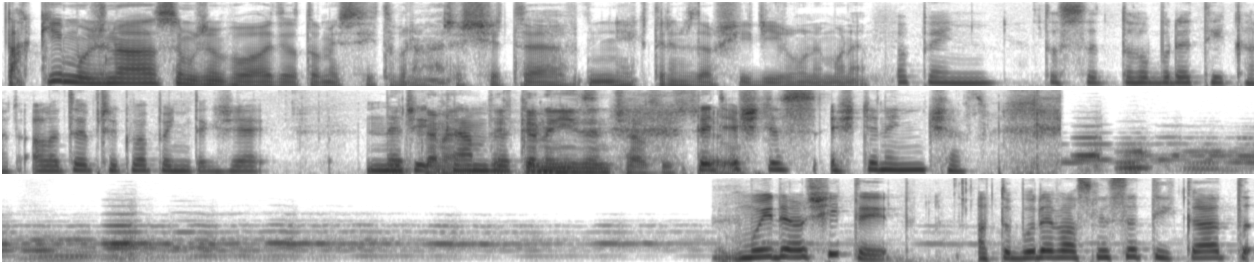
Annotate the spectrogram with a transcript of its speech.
Taky možná se můžeme pobavit o tom, jestli to budeme řešit v některém z dalších dílů nebo ne. Překvapení, to se toho bude týkat, ale to je překvapení, takže neříkám Teďka, ne. Teďka není ten čas ještě. Teď ještě, ještě není čas. Můj další tip a to bude vlastně se týkat uh,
